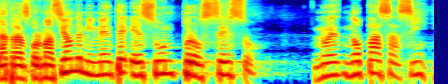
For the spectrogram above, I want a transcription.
La transformación de mi mente es un proceso. No, no pasa así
